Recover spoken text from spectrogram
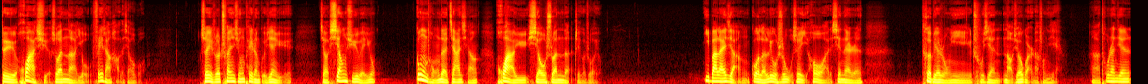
对化血栓呢有非常好的效果。所以说川芎配上鬼见雨，叫相须为用，共同的加强化瘀消栓的这个作用。一般来讲，过了六十五岁以后啊，现代人特别容易出现脑血管的风险啊，突然间。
